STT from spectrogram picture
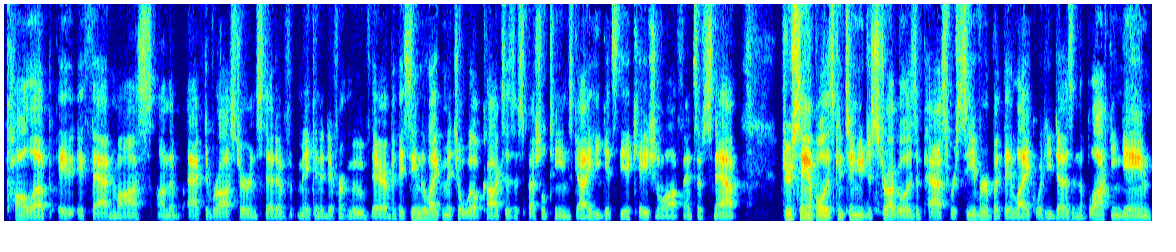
call up a, a, Thad Moss on the active roster instead of making a different move there. But they seem to like Mitchell Wilcox as a special teams guy. He gets the occasional offensive snap. Drew Sample has continued to struggle as a pass receiver, but they like what he does in the blocking game.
